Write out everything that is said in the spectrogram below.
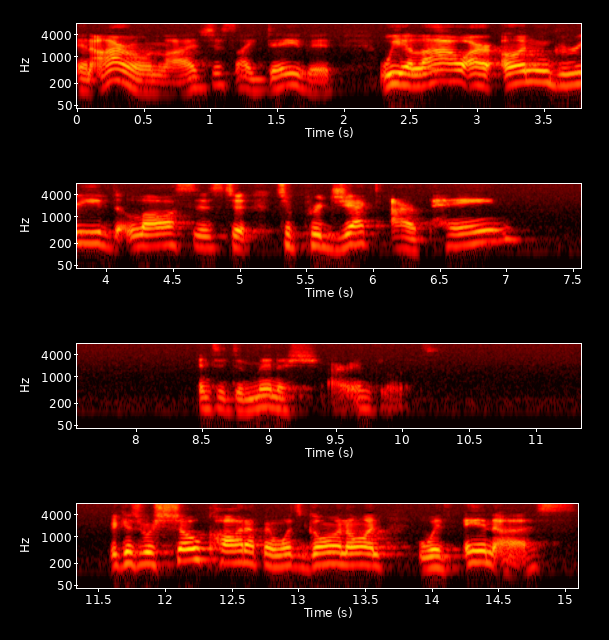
in our own lives, just like David, we allow our ungrieved losses to, to project our pain and to diminish our influence because we're so caught up in what's going on within us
